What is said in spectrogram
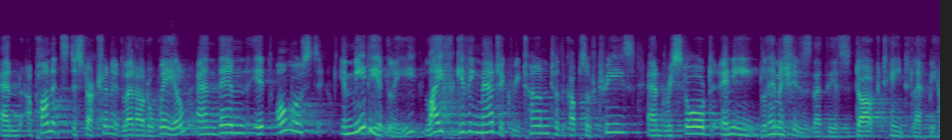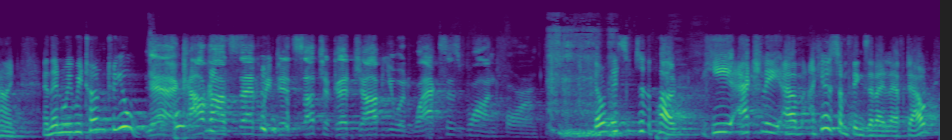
and upon its destruction, it let out a wail, and then it almost immediately, life-giving magic returned to the cups of trees and restored any blemishes that this dark taint left behind. And then we returned to you. Yeah, Calgon said we did such a good job you would wax his wand for him. Don't listen to the pug. He actually, um, here's some things that I left out.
